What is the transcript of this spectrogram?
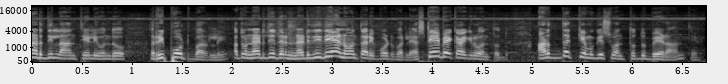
ನಡೆದಿಲ್ಲ ಅಂತೇಳಿ ಒಂದು ರಿಪೋರ್ಟ್ ಬರಲಿ. ಅಥವಾ ನಡೆದಿದ್ರೆ ನಡೆದಿದೆ ಅನ್ನುವಂಥ ರಿಪೋರ್ಟ್ ಬರಲಿ. ಅಷ್ಟೇ ಬೇಕಾಗಿರುವಂಥದ್ದು. ಅರ್ಧಕ್ಕೆ ಮುಗಿಸುವಂಥದ್ದು ಬೇಡ ಅಂತೇಳಿ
